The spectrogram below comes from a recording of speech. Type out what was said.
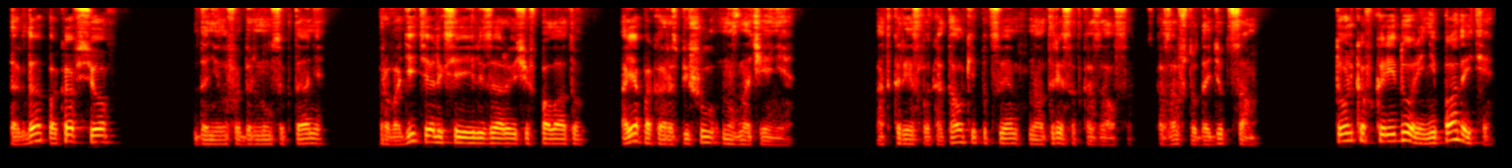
Тогда пока все. Данилов обернулся к Тане. Проводите Алексея Елизаровича в палату, а я пока распишу назначение. От кресла каталки пациент наотрез отказался, сказав, что дойдет сам. «Только в коридоре не падайте»,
